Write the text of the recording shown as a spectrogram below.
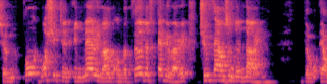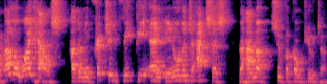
to Fort Washington in Maryland on the 3rd of February 2009. The Obama White House had an encrypted VPN in order to access the Hammer supercomputer.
